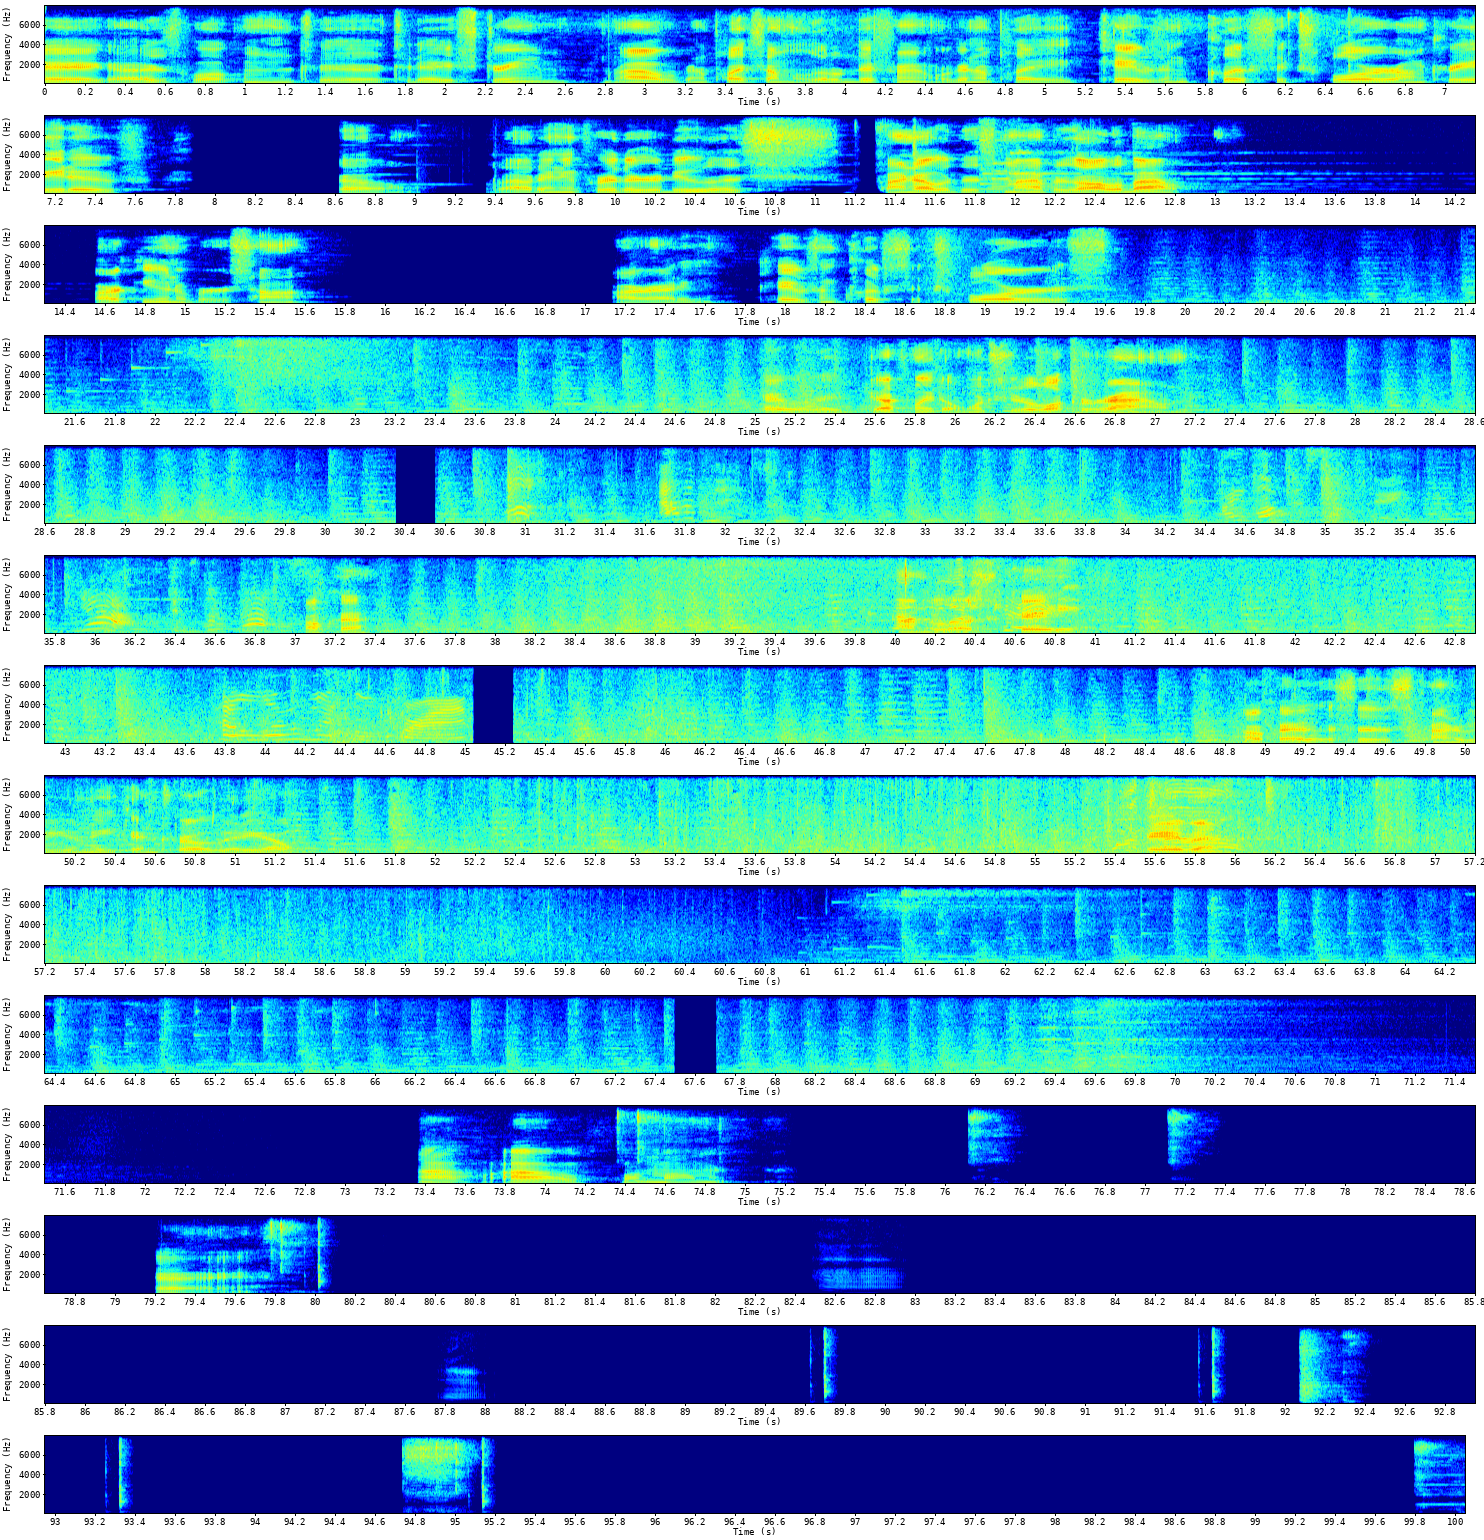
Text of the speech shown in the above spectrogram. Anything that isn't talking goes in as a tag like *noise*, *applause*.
Hey guys, welcome to today's stream. Uh, we're gonna play something a little different. We're gonna play Caves and Cliffs Explorer on Creative. So, without any further ado, let's find out what this map is all about. Dark Universe, huh? Alrighty. Caves and Cliffs Explorers. Okay, well they definitely don't want you to look around. Okay. We Found the lush cave. Hello, little friend. Okay, this is kind of a unique intro video. Haven.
